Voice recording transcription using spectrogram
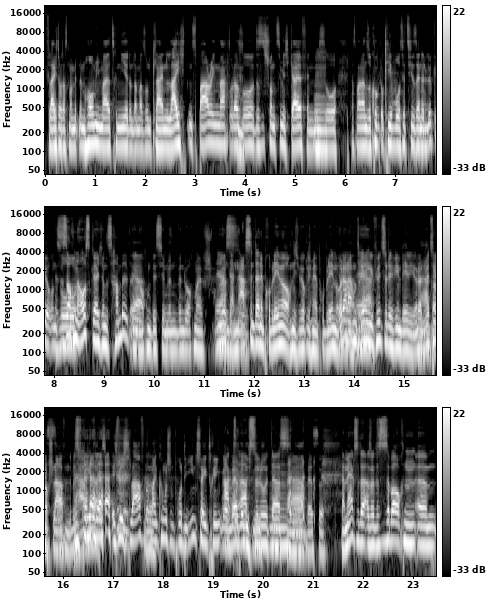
vielleicht auch, dass man mit einem Homie mal trainiert und dann mal so einen kleinen leichten Sparring macht oder so. Das ist schon ziemlich geil, finde ich, so, dass man dann so guckt, okay, wo ist jetzt hier seine Lücke und Es so. ist auch ein Ausgleich und es humbelt einen Ja. auch ein bisschen, wenn, wenn du auch mal spürst. Ja, Und danach sind deine Probleme auch nicht wirklich mehr Probleme. Oder nach dem Training Ja. fühlst du dich wie ein Baby. Oder Ja, willst du noch schlafen? Du bist Ja, ich will schlafen und meinen komischen Proteinshake trinken und mehr will ich Absolut nicht. das. Ja, beste. Da merkst du da, also das ist aber auch ein, ähm,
